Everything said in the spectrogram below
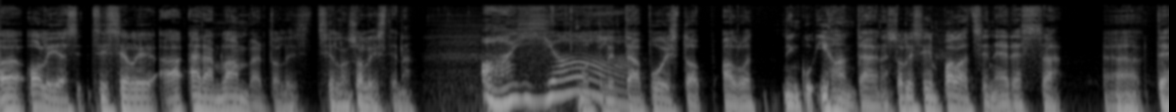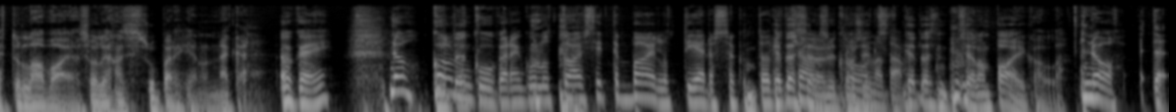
Ö, oli, ja sit- siis se oli, Adam Lambert oli sit silloin solistina. Ai jaa. Mutta oli tämä puistoalue niin kuin ihan täynnä. Se oli siinä palatsin edessä tehty lava ja se oli ihan siis superhienon näköinen. Okei. Okay. No, kolmen Mutta- kuukauden kuluttua olisi sitten bailut tiedossa, kun tuota Ketä siellä, Charles nyt on sit, ketä nyt siellä on paikalla? No, et,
